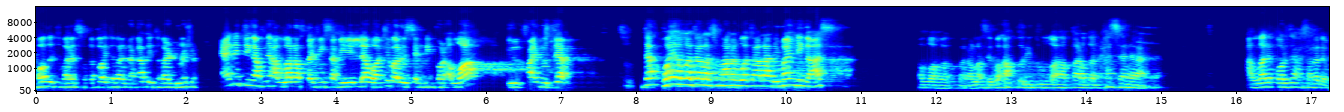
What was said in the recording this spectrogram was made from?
হজ হইতে পারে, সদকা হইতে পারে জাকাত হইতে পারে ডোনেশন এনিথিং আপনি আল্লাহর রাস্তায়, ফি সাবিলিল্লাহ whatever you sending for আল্লাহ you will find with them. So, that, why Allah Ta'ala subhanahu wa ta'ala reminding us? Allahu akbar Allah says wa aqridullah qardan hasana আল্লাহর কর্জে হাসানা দেব।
